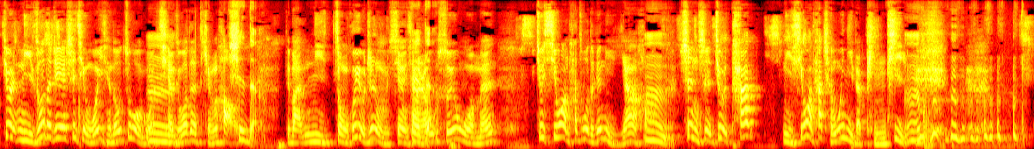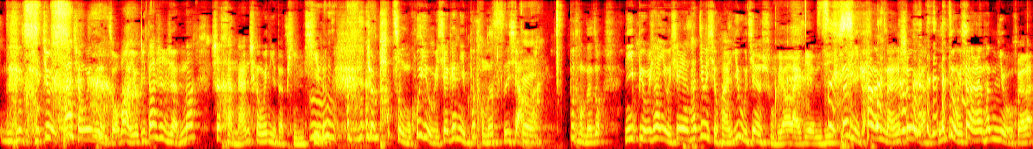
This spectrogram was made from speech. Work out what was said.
就是你做的这些事情，我以前都做过，且做的挺好，的，对吧？你总会有这种现象，然后所以我们就希望他做的跟你一样好，嗯。甚至就是他，你希望他成为你的平替，嗯。就是他成为你的左膀右臂，但是人呢是很难成为你的平替的，就是他总会有一些跟你不同的思想嘛。不同的做，你比如像有些人，他就喜欢右键鼠标来点击，那你看了难受呀，你总想让他扭回来。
